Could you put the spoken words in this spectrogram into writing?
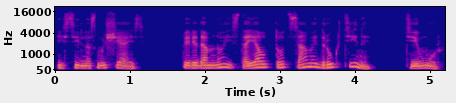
и сильно смущаясь. Передо мной стоял тот самый друг Тины, Тимур.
